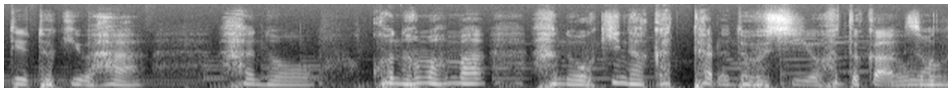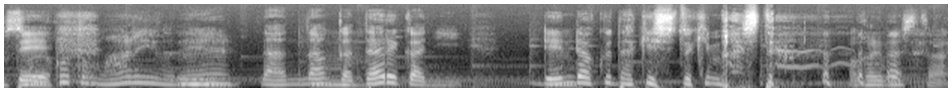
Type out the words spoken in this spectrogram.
ていう時は あのこのままあの起きなかったらどうしようとか思そうって。そういうこともあるよね、うん。ななんか誰かに連絡だけしときました、わかりました。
